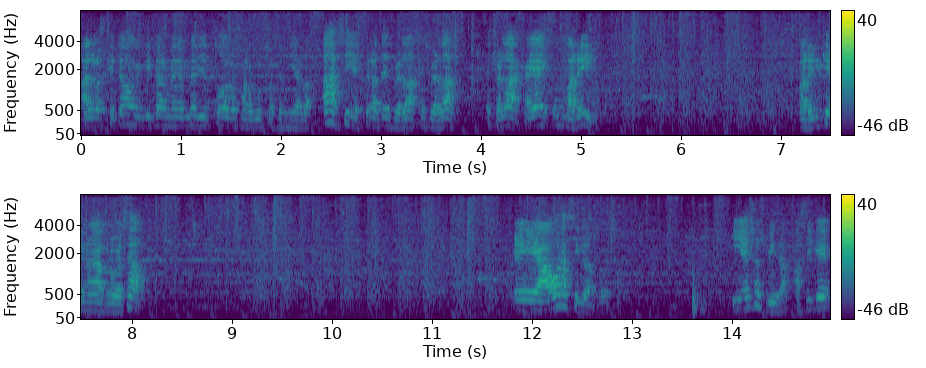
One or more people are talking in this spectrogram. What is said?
A los que tengo que quitarme de en medio todos los arbustos de mierda. Ah, sí, espérate, es verdad, es verdad. Es verdad, que ahí hay un barril. Barril que no he aprovechado. Eh, ahora sí que lo aprovecho. Y eso es vida, así que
